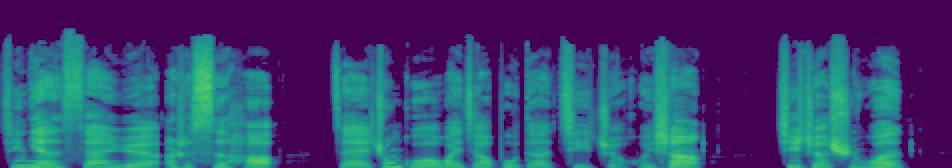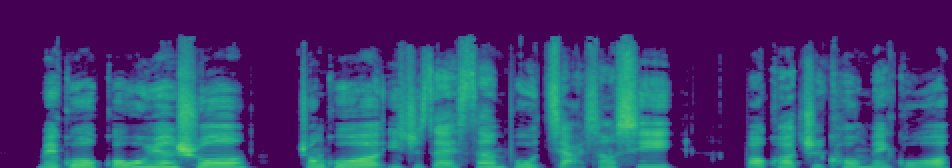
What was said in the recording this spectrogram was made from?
今年三月二十四号，在中国外交部的记者会上，记者询问美国国务院说，中国一直在散布假消息，包括指控美国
